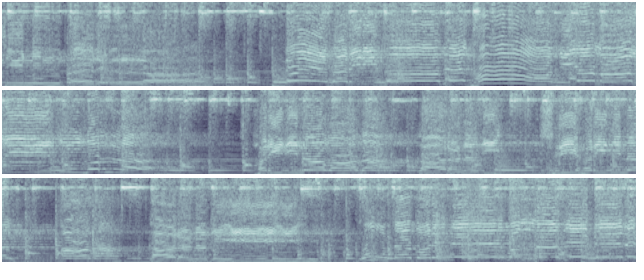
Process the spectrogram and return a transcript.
ಜೋಡಿಸಿ ನಿಂತರೆಲ್ಲ ಬೇದರಿಸಾದ ಧಾರಿಯಲಾಲಿಸುವುದಲ್ಲ ಹರಿದಿನವಾದ ಕಾರಣದಿ ಶ್ರೀ ಹರಿದಿನ ಆದ ಕಾರಣದಿ ಊಟ ದೊರೆತೆ ಬಲ್ಲದೆ ಬೇರೆ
